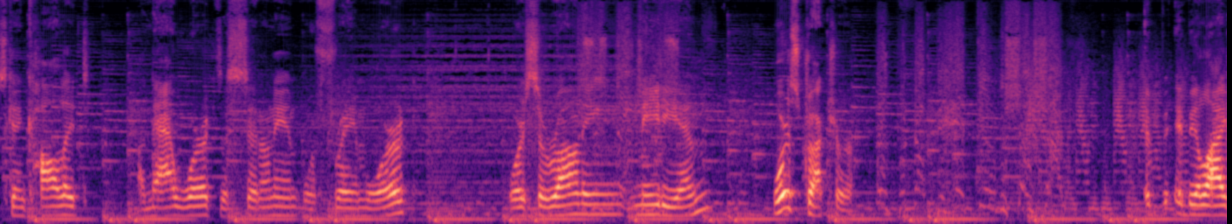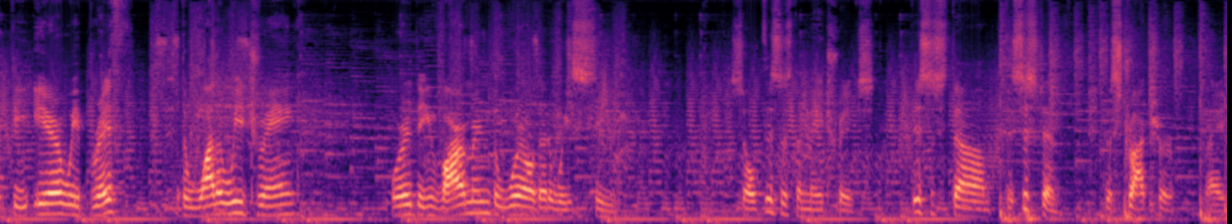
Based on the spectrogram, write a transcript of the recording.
You can call it a network, the synonym or framework, or surrounding medium, or structure. It, it'd be like the air we breathe, the water we drink, or the environment, the world that we see. So this is the matrix. This is the, the system, the structure, right?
